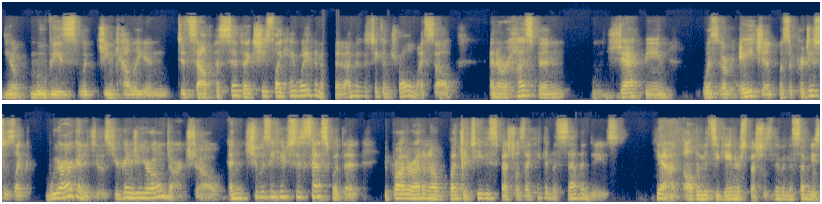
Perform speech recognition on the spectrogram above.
you know movies with Gene Kelly and did South Pacific? She's like, hey, wait a minute, I'm going to take control of myself. And her husband, Jack Bean, was her agent, was a producer. Was like, we are going to do this. You're going to do your own darn show. And she was a huge success with it. It brought her, I don't know, a bunch of TV specials. I think in the 70s. Yeah, all the Mitzi Gaynor specials. They were in the 70s.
